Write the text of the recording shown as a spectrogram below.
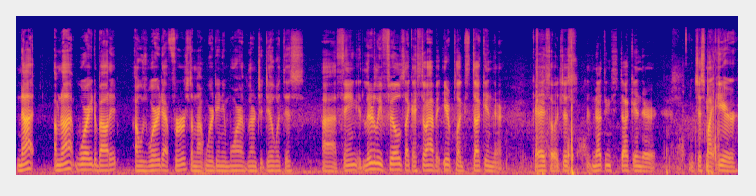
not I'm not worried about it. I was worried at first. I'm not worried anymore. I've learned to deal with this uh, thing. It literally feels like I still have an earplug stuck in there. Okay, so it's just, nothing stuck in there. Just my ear.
